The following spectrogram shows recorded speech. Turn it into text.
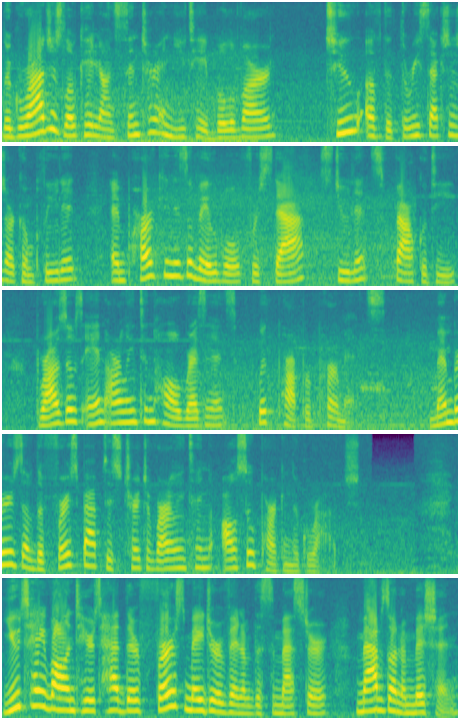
The garage is located on Center and UTA Boulevard. Two of the three sections are completed and parking is available for staff, students, faculty, Brazos and Arlington Hall residents with proper permits. Members of the First Baptist Church of Arlington also park in the garage. UTA volunteers had their first major event of the semester, Mavs on a Mission.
